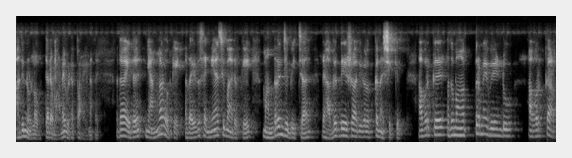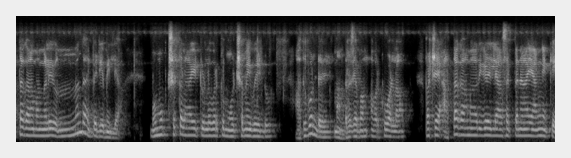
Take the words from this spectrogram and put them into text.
അതിനുള്ള ഉത്തരമാണ് ഇവിടെ പറയുന്നത്. അതായത് ഞങ്ങളൊക്കെ അതായത് സന്യാസിമാരൊക്കെ മന്ത്രം ജപിച്ചാൽ രാഗദ്വേഷാദികളൊക്കെ നശിക്കും. അവർക്ക് അത് മാത്രമേ വേണ്ടൂ. അവർക്ക് അർത്ഥകാമങ്ങളെ ഒന്നും താല്പര്യമില്ല. മുമുക്ഷുക്കളായിട്ടുള്ളവർക്ക് മോക്ഷമേ വേണ്ടൂ. അതുകൊണ്ട് മന്ത്രജപം അവർക്ക് കൊള്ളാം. പക്ഷെ അർത്ഥകാമാദികളിൽ ആസക്തനായ അങ്ങക്ക്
